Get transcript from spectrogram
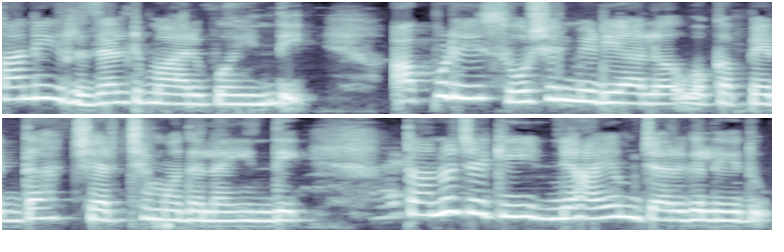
కానీ రిజల్ట్ మారిపోయింది. అప్పుడే సోషల్ మీడియాలో ఒక పెద్ద చర్చ మొదలైంది. తనుజకి న్యాయం జరగలేదు.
